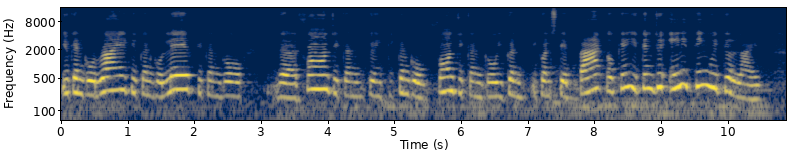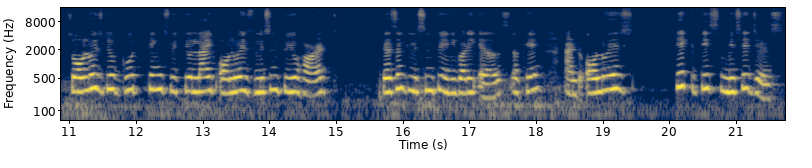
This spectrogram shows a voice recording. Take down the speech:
You can go right you can go left you can go the front you can you can go front you can go you can you can step back okay? You can do anything with your life. So always do good things with your life. Always listen to your heart. Doesn't listen to anybody else okay? And always take these messages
